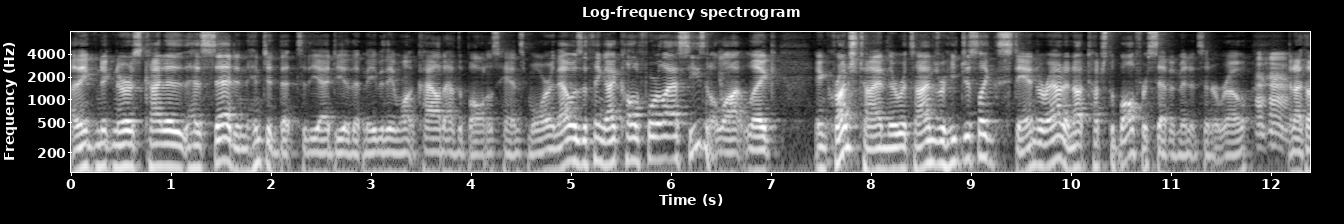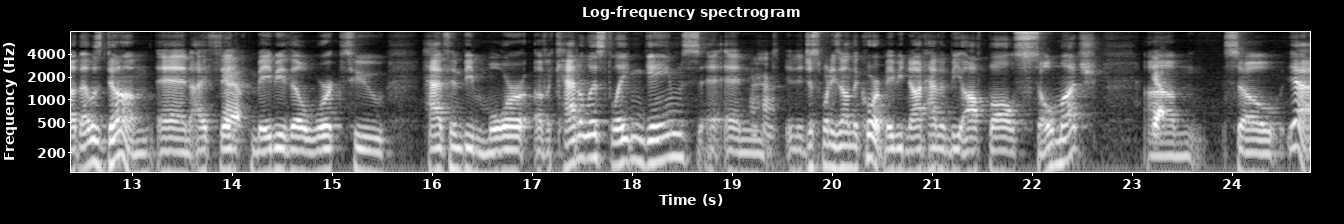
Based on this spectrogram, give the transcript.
I think Nick Nurse kind of has said and hinted that to the idea that maybe they want Kyle to have the ball in his hands more, and that was the thing I called for last season a lot. Like in crunch time, there were times where he'd just like stand around and not touch the ball for seven minutes in a row, mm-hmm. and I thought that was dumb. And I think yeah. maybe they'll work to have him be more of a catalyst late in games, and, mm-hmm. just when he's on the court, maybe not have him be off ball so much. Yeah. Um, so yeah,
